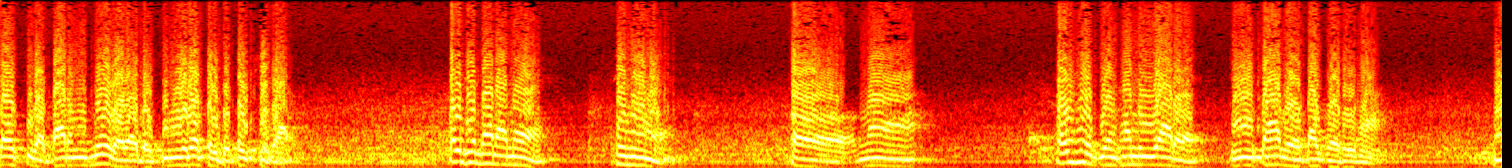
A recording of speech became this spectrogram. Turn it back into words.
လည်းရှိတော့ပါရမီမျိုးတော်တော့ကြီးနေတဲ့စိတ်တွေသိဖြစ်သွားတယ် ပုဒ်ဖြစ်သွားတာနဲ့သိနေတယ်။ဩငါသုံးနှစ်ပြန်ခံပြီးရတဲ့ဒီစားပေါ်တောက်ပေါ်တွေမှာငါ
